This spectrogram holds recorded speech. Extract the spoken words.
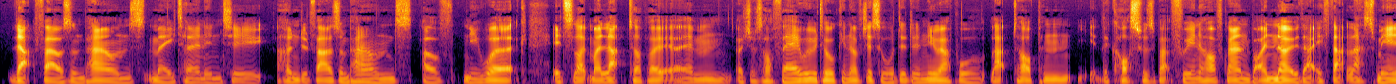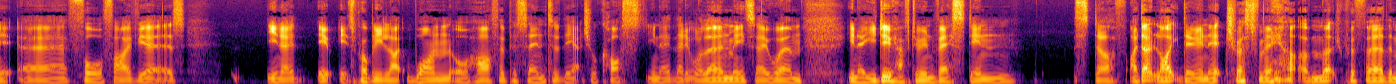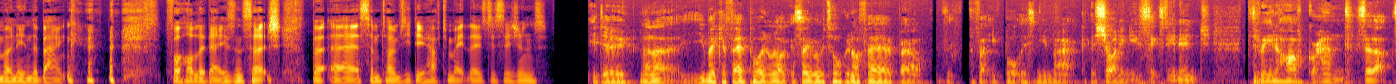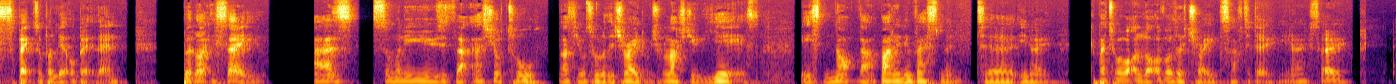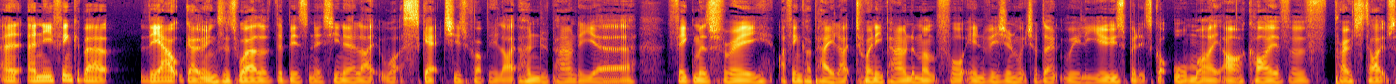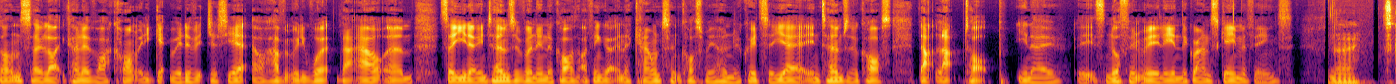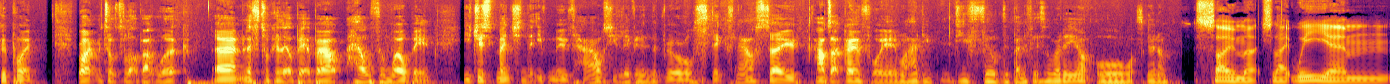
that thousand pounds may turn into a hundred thousand pounds of new work. It's like my laptop. I, um, I just off air we were talking. I've just ordered a new Apple laptop, and the cost was about three and a half grand. But I know that if that lasts me uh, four or five years, you know, it, it's probably like one or half a percent of the actual cost. You know that it will earn me. So, um, you know, you do have to invest in stuff. I don't like doing it, trust me. I much prefer the money in the bank for holidays and such. But uh, sometimes you do have to make those decisions. You do, and uh, you make a fair point. Like I say, we were talking off air about the, the fact you've bought this new Mac, the shiny new 16 inch, three and a half grand. So that specs up a little bit then. But like you say, as someone who uses that, that's your tool. That's your tool of the trade, which will last you years. It's not that bad an investment to, you know, compared to what a lot of other trades have to do, you know. So, and and you think about the outgoings as well of the business. You know, like what sketch is probably like hundred pound a year. Figma's free. I think I pay like twenty pound a month for InVision, which I don't really use, but it's got all my archive of prototypes on. So like, kind of, I can't really get rid of it just yet. I haven't really worked that out. Um, so you know, in terms of running a cost, I think an accountant cost me hundred quid. So yeah, in terms of the cost, that laptop, you know, it's nothing really in the grand scheme of things. No, it's a good point. Right, we talked a lot about work. Um, let's talk a little bit about health and well-being. You just mentioned that you've moved house. You're living in the rural sticks now. So, how's that going for you? And how do you do you feel the benefits already, or what's going on? So much. Like we, um,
